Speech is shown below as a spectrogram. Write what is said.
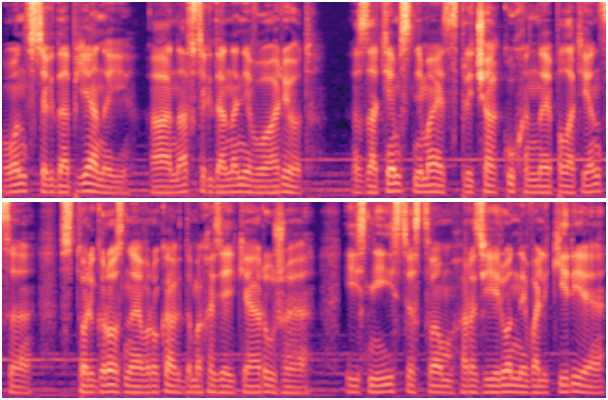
Он всегда пьяный, а она всегда на него орет. Затем снимает с плеча кухонное полотенце, столь грозное в руках домохозяйки оружие, и с неистовством разъяренной валькирия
